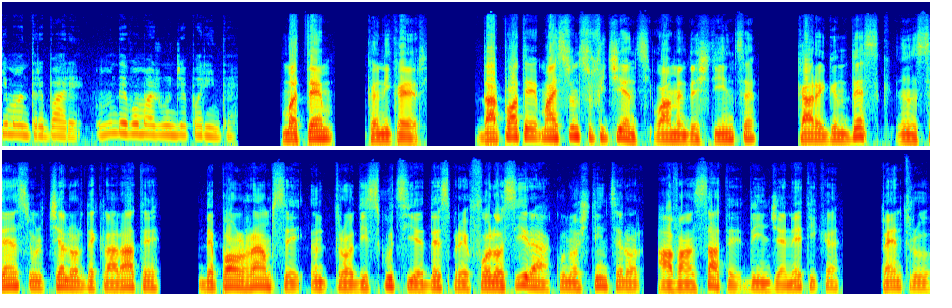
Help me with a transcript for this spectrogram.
Ultimă întrebare. Unde vom ajunge, părinte? Mă tem că nicăieri. Dar poate mai sunt suficienți oameni de știință care gândesc în sensul celor declarate de Paul Ramsey într-o discuție despre folosirea cunoștințelor avansate din genetică pentru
